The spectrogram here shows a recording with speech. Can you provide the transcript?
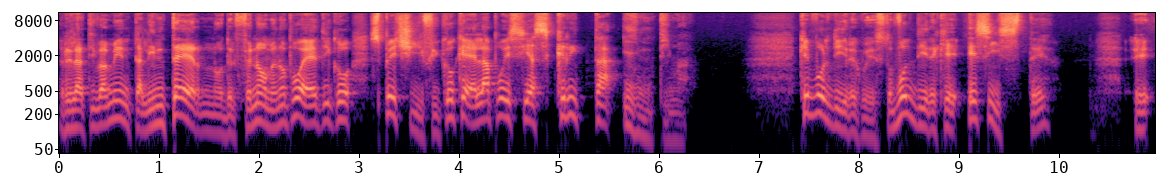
relativamente all'interno del fenomeno poetico specifico che è la poesia scritta intima. Che vuol dire questo? Vuol dire che esiste, e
